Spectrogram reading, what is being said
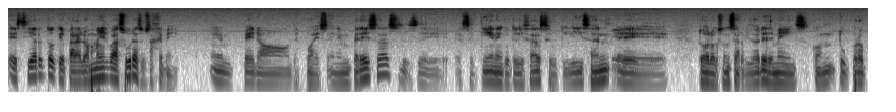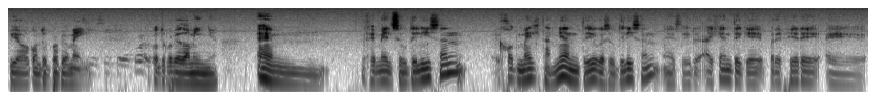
es cierto que para los mails basura se usa Gmail, em, pero después en empresas se, se tiene que utilizar, se utilizan eh, todo lo que son servidores de mails con tu propio, con tu propio mail, con tu propio dominio. Em, Gmail se utilizan, Hotmail también te digo que se utilizan, es decir, hay gente que prefiere eh,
